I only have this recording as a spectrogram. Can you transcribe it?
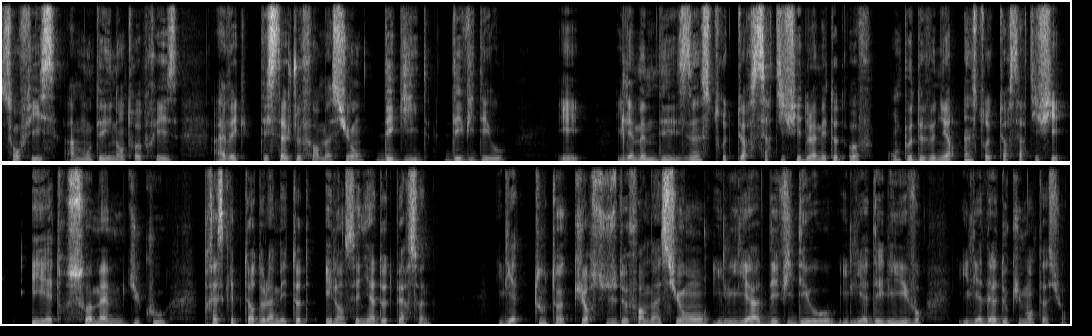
Son fils a monté une entreprise avec des stages de formation, des guides, des vidéos et il y a même des instructeurs certifiés de la méthode off. On peut devenir instructeur certifié et être soi-même du coup prescripteur de la méthode et l'enseigner à d'autres personnes. Il y a tout un cursus de formation, il y a des vidéos, il y a des livres, il y a de la documentation.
